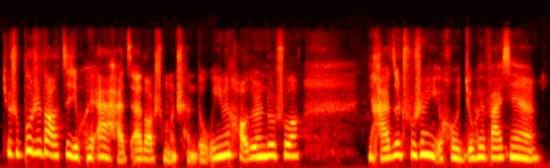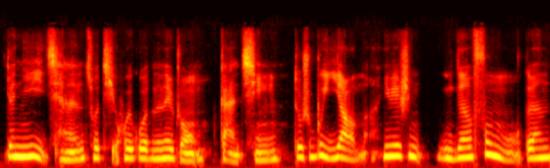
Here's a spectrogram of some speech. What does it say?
就是不知道自己会爱孩子爱到什么程度，因为好多人都说，你孩子出生以后，你就会发现跟你以前所体会过的那种感情都是不一样的，因为是你跟父母跟。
